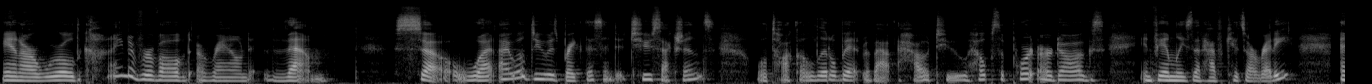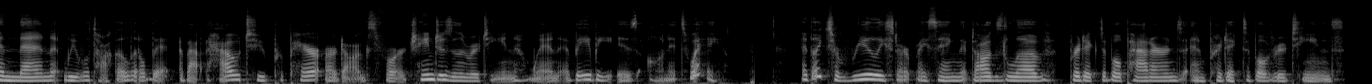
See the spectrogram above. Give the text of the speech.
and our world kind of revolved around them. So, what I will do is break this into two sections. We'll talk a little bit about how to help support our dogs in families that have kids already. And then we will talk a little bit about how to prepare our dogs for changes in the routine when a baby is on its way. I'd like to really start by saying that dogs love predictable patterns and predictable routines.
